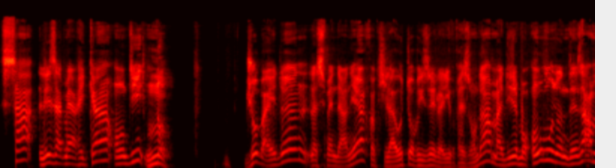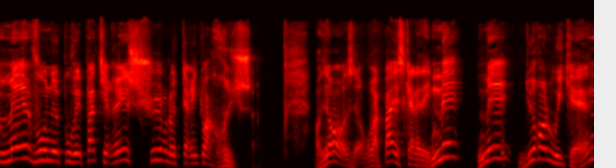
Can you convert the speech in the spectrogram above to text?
Ça, les Américains ont dit non. Joe Biden, la semaine dernière, quand il a autorisé la livraison d'armes, a dit bon, on vous donne des armes, mais vous ne pouvez pas tirer sur le territoire russe. En disant, on va pas escalader. Mais mais durant le week-end,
